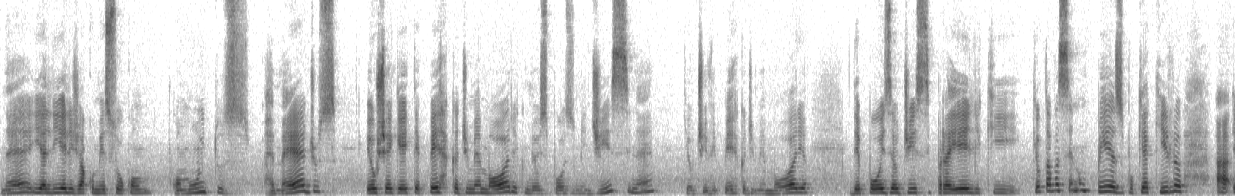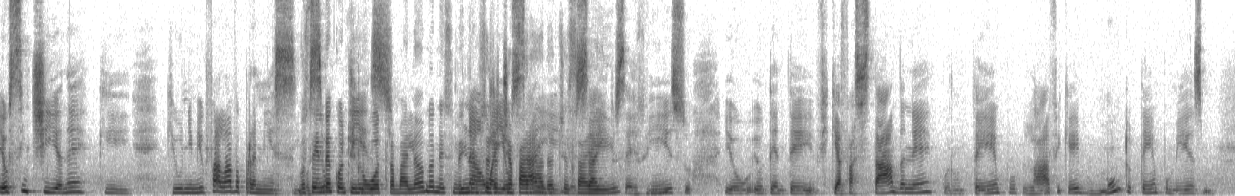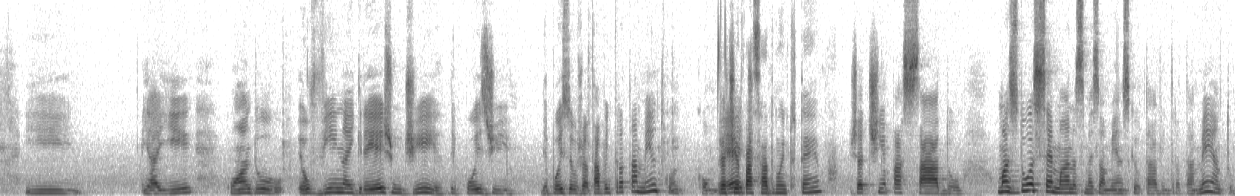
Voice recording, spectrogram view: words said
né? E ali ele já começou com, com muitos remédios, eu cheguei a ter perca de memória, que meu esposo me disse, né? Que eu tive perca de memória. Depois eu disse para ele que, que eu estava sendo um peso, porque aquilo ah, eu sentia, né? Que, que o inimigo falava para mim assim. Você, você ainda é um continuou peso. trabalhando nesse meio tempo? Você já tinha saí, parado de eu saí do serviço. Eu, eu tentei, fiquei afastada, né? Por um tempo lá, fiquei muito tempo mesmo. E, e aí quando eu vim na igreja um dia, depois de. Depois eu já estava em tratamento com, com o Já médico, tinha passado muito tempo? Já tinha passado umas duas semanas mais ou menos que eu estava em tratamento.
